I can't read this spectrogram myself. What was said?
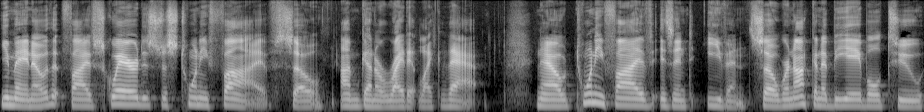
You may know that 5 squared is just 25, so I'm going to write it like that. Now, 25 isn't even, so we're not going to be able to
